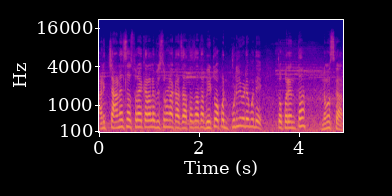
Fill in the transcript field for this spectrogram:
आणि चॅनल सबस्क्राईब करायला विसरू नका. जाता जाता भेटू आपण पुढील व्हिडिओमध्ये. तोपर्यंत नमस्कार.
